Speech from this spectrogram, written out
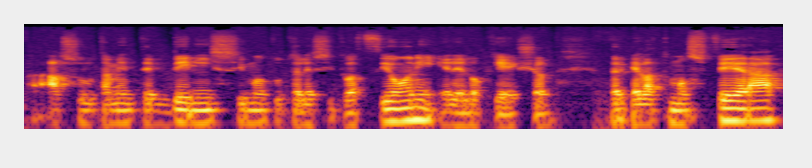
assolutamente benissimo tutte le situazioni e le location, perché l'atmosfera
